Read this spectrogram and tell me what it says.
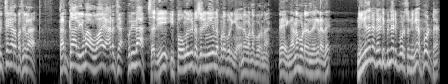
பிச்சைக்கார பசங்களா. தற்காலிகமா அவன் வாய் அடைச்சேன் புரியுதா? சரி இப்போ உங்ககிட்ட சொல்லி நீங்க என்ன பண்ண போறீங்க? என்ன பண்ண போறேன் டேய் எங்க அண்ணன் போட்டது எங்கடா அது? நீங்க தானே கழட்டி பின்னாடி போட சொன்னீங்க? போட்டேன்.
